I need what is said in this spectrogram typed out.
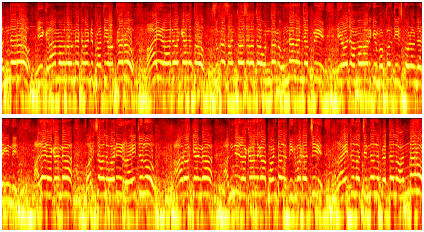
అందరూ ఈ గ్రామంలో ఉన్నటువంటి ప్రతి ఒక్కరూ ఆయుర ఆరోగ్యాలతో సుఖ సంతోషాలతో ఉండ ఉండాలని చెప్పి ఈరోజు అమ్మవారికి మొక్కులు తీర్చుకోవడం జరిగింది. అదే రకంగా వర్షాలు పడి రైతులు ఆరోగ్యంగా అన్ని రకాలుగా పంటలు దిగుబడి వచ్చి రైతులు చిన్నలు పెద్దలు అందరూ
